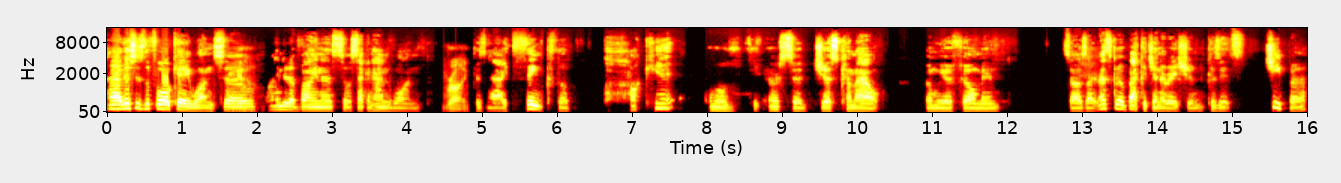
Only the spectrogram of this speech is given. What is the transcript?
Uh, this is the 4K one, so I ended up buying a sort of second-hand one Right. because I think the Pocket or the Ursa just come out when we were filming. So I was like, let's go back a generation because it's cheaper,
